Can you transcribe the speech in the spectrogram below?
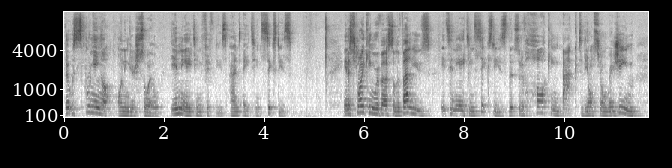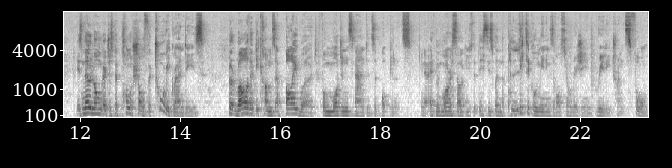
that was springing up on English soil in the 1850s and 1860s. In a striking reversal of values, it's in the 1860s that sort of harking back to the Ancien Regime is no longer just a penchant for Tory grandees, but rather becomes a byword for modern standards of opulence. You know, Edmund Morris argues that this is when the political meanings of Ancien Regime really transform.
